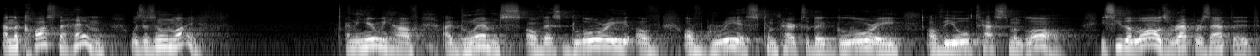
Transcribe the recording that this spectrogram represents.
And the cost to him was his own life. And here we have a glimpse of this glory of, of grace compared to the glory of the Old Testament law. You see, the law is represented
